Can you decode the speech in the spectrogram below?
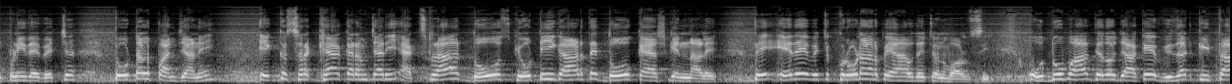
ਕੰਪਨੀ ਦੇ ਵਿੱਚ ਟੋਟਲ 5 ਜਾਣੇ, ਇੱਕ ਸੁਰੱਖਿਆ ਕਰਮਚਾਰੀ ਐਕਸਟਰਾ, ਦੋ ਸਿਕਿਉਰਿਟੀ ਗਾਰਡ ਤੇ ਦੋ ਕੈਸ਼ ਗਿਣਨ ਵਾਲੇ ਤੇ ਇਹਦੇ ਵਿੱਚ ਕਰੋੜਾਂ ਰੁਪਇਆ ਉਹਦੇ ਚ ਇਨਵੋਲਵ ਸੀ। ਉਦੋਂ ਬਾਅਦ ਜਦੋਂ ਜਾ ਕੇ ਵਿਜ਼ਿਟ ਕੀਤਾ,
